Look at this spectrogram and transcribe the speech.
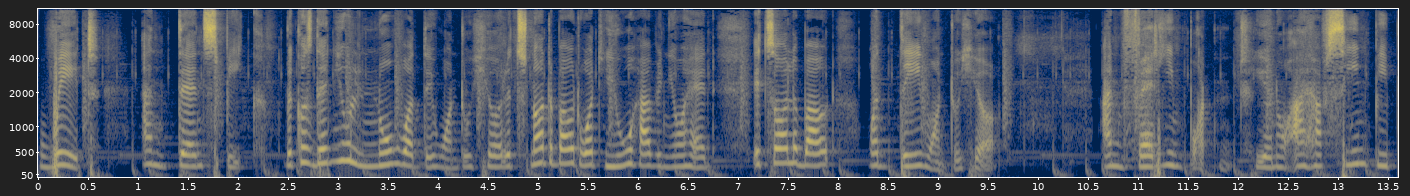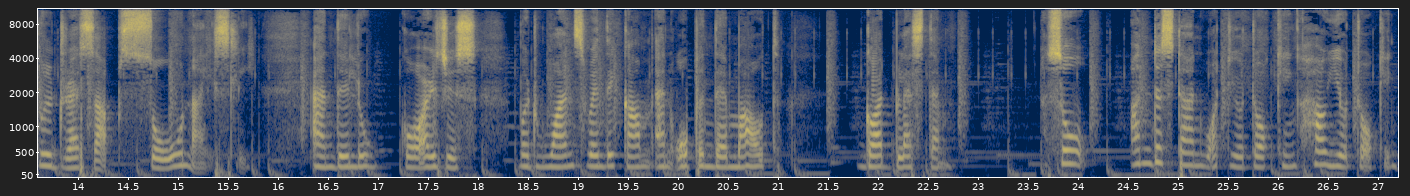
wait and then speak because then you'll know what they want to hear. It's not about what you have in your head, it's all about what they want to hear. And very important, you know, I have seen people dress up so nicely and they look gorgeous, but once when they come and open their mouth, God bless them. So, understand what you're talking, how you're talking.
